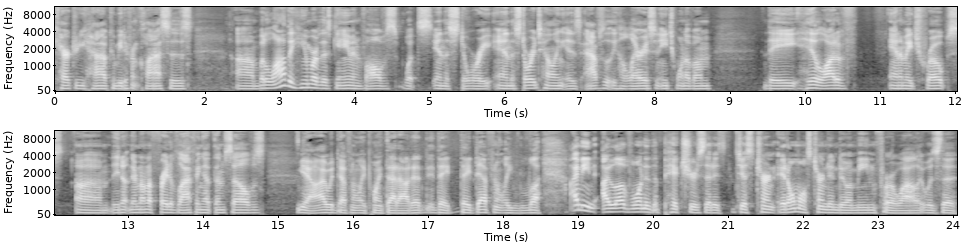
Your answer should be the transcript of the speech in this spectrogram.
character you have can be different classes. Um, but a lot of the humor of this game involves what's in the story, and the storytelling is absolutely hilarious in each one of them. They hit a lot of anime tropes. Um, they don't. They're not afraid of laughing at themselves. Yeah, I would definitely point that out. They they definitely love. I mean, I love one of the pictures that is just turned. It almost turned into a meme for a while. It was the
